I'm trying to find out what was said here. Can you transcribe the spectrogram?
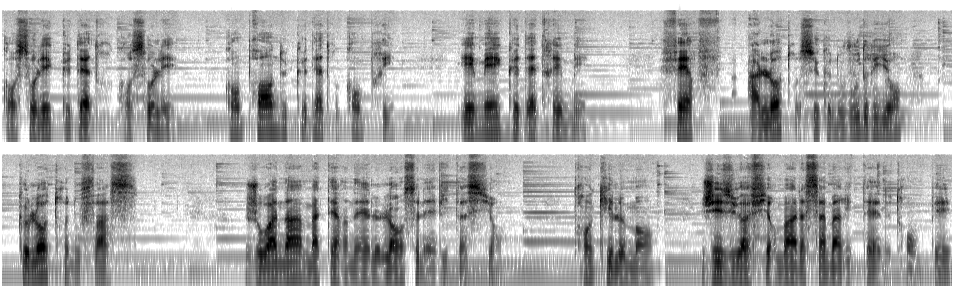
consoler que d'être consolé, comprendre que d'être compris, aimer que d'être aimé, faire à l'autre ce que nous voudrions que l'autre nous fasse. Johanna maternelle lance l'invitation. Tranquillement, Jésus affirma la Samaritaine trompée,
